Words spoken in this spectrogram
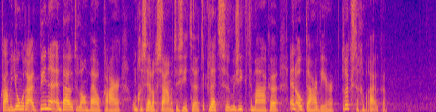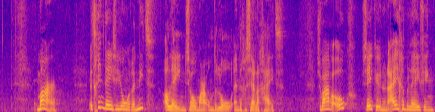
kwamen jongeren uit binnen- en buitenland bij elkaar om gezellig samen te zitten, te kletsen, muziek te maken en ook daar weer drugs te gebruiken. Maar het ging deze jongeren niet alleen zomaar om de lol en de gezelligheid. Ze waren ook, zeker in hun eigen beleving,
